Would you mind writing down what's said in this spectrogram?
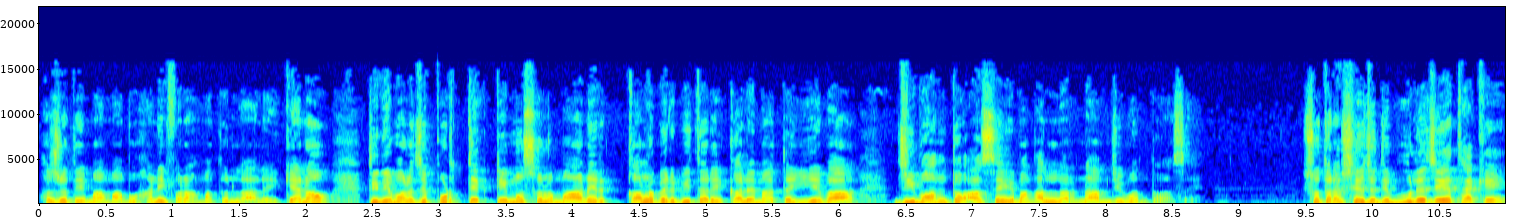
হজরত ইমাম আবু হানিফ রহমতুল্লাহ আলাই কেন? তিনি বলেন যে প্রত্যেকটি মুসলমানের কলবের ভিতরে কালেমা তৈয়বা জীবন্ত আছে এবং আল্লাহর নাম জীবন্ত আছে। সুতরাং সে যদি ভুলে যেয়ে থাকে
